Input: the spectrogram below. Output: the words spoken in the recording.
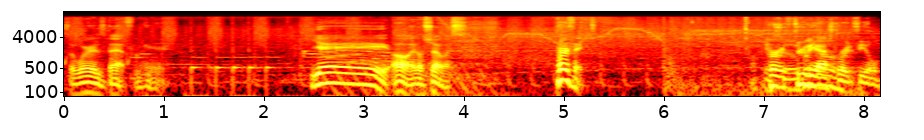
So where is that from here? Yay! Oh, it'll show us. Perfect. Okay, Perfect so through the asteroid field.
